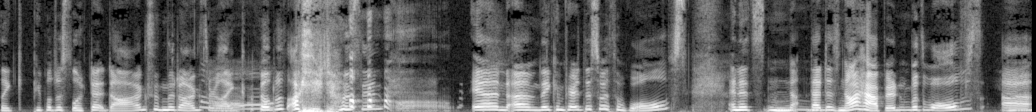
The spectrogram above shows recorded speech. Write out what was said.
like people just looked at dogs and the dogs were like filled with oxytocin. and um, they compared this with wolves, and it's not, that does not happen with wolves, uh,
